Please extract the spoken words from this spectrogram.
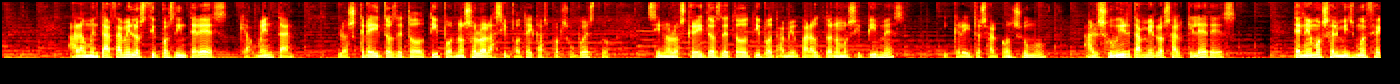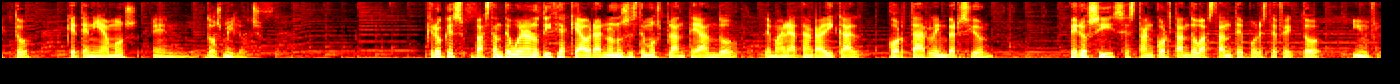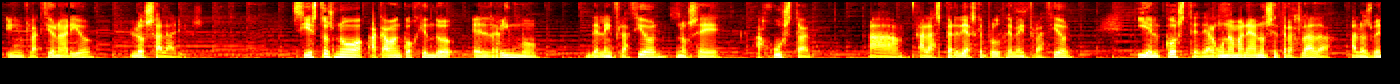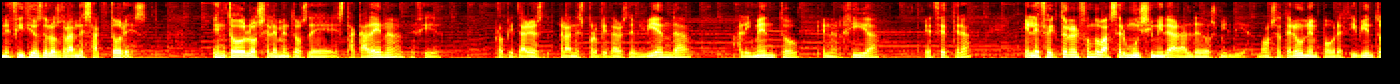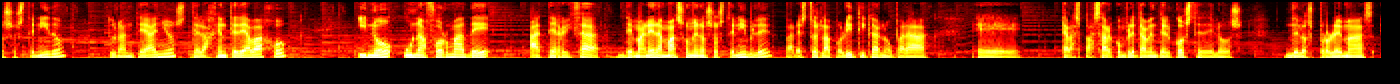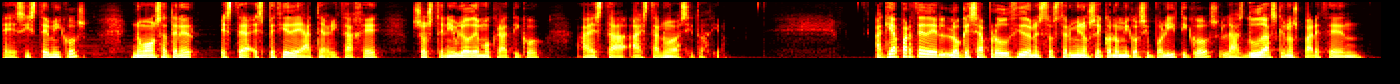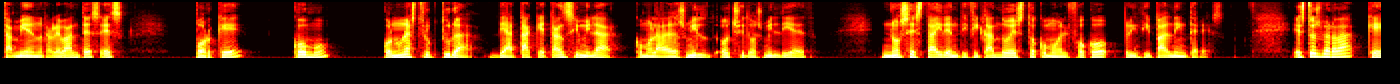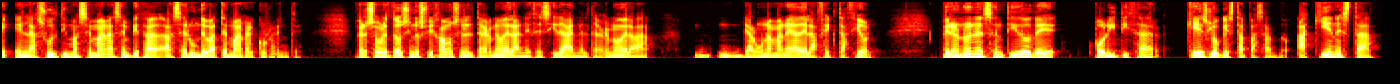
al aumentar también los tipos de interés, que aumentan los créditos de todo tipo, no solo las hipotecas, por supuesto, sino los créditos de todo tipo también para autónomos y pymes, y créditos al consumo, al subir también los alquileres, tenemos el mismo efecto que teníamos en 2008. Creo que es bastante buena noticia que ahora no nos estemos planteando de manera tan radical cortar la inversión, pero sí se están cortando bastante por este efecto inflacionario los salarios. Si estos no acaban cogiendo el ritmo de la inflación, no se ajustan a, las pérdidas que produce la inflación, y el coste de alguna manera no se traslada a los beneficios de los grandes actores en todos los elementos de esta cadena, es decir, propietarios, grandes propietarios de vivienda, alimento, energía, etc., el efecto en el fondo va a ser muy similar al de 2010. Vamos a tener un empobrecimiento sostenido durante años de la gente de abajo y no una forma de aterrizar de manera más o menos sostenible, para esto es la política, no para eh, traspasar completamente el coste de los, de los problemas eh, sistémicos, no vamos a tener esta especie de aterrizaje sostenible o democrático a esta, a esta nueva situación. Aquí, aparte de lo que se ha producido en estos términos económicos y políticos, las dudas que nos parecen también relevantes es por qué, cómo, con una estructura de ataque tan similar como la de 2008 y 2010, no se está identificando esto como el foco principal de interés. Esto es verdad que en las últimas semanas empieza a ser un debate más recurrente, pero sobre todo si nos fijamos en el terreno de la necesidad, en el terreno de la, de alguna manera, de la afectación, pero no en el sentido de politizar qué es lo que está pasando, a quién está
